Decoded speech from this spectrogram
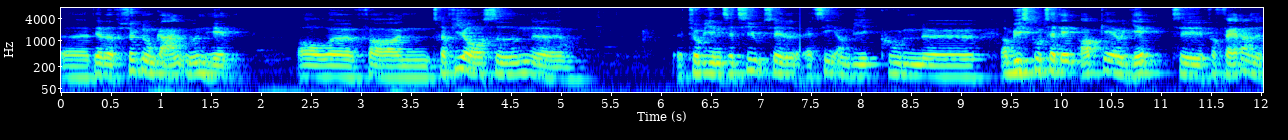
Øh, det har været forsøgt nogle gange uden held. Og øh, for en 3-4 år siden øh, tog vi initiativ til at se, om vi ikke kunne, øh, om vi skulle tage den opgave hjem til forfatterne.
